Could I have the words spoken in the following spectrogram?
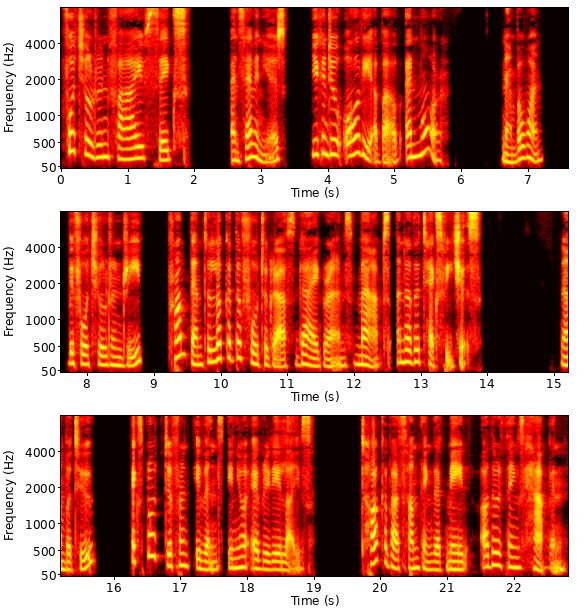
For children 5, 6, and 7 years, you can do all the above and more. Number one, before children read, prompt them to look at the photographs, diagrams, maps, and other text features. Number two, explore different events in your everyday lives. Talk about something that made other things happen,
